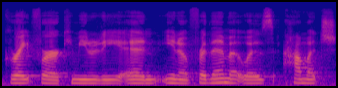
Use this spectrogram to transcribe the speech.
great for our community and, you know, for them it was how much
